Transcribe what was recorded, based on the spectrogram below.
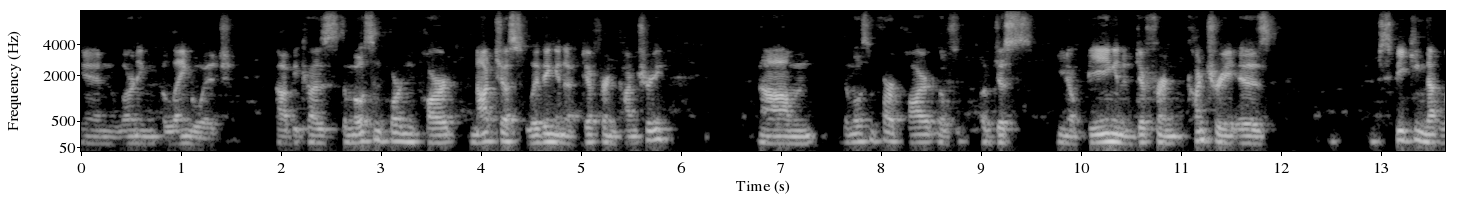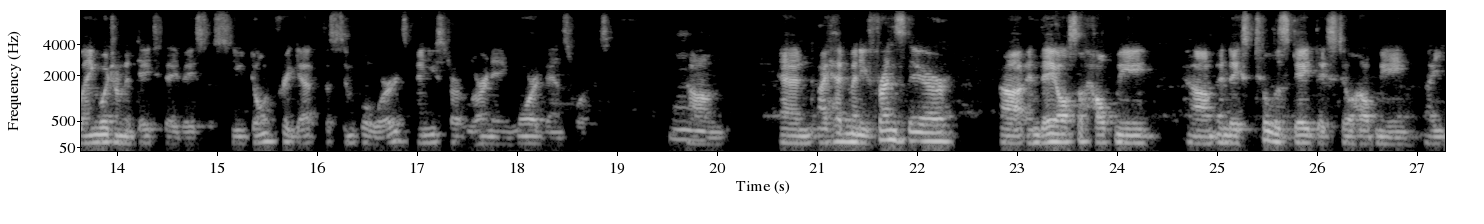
in learning a language uh, because the most important part, not just living in a different country, um, the most important part of, of just you know being in a different country is speaking that language on a day-to-day basis. You don't forget the simple words and you start learning more advanced words. mm, Um, and I had many friends there, uh, and they also helped me. Um, and they till this date they still help me. I,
